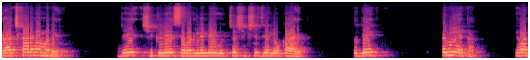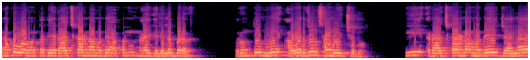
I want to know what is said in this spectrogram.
राजकारणामध्ये जे शिकले सवरलेले उच्च शिक्षित जे लोक आहेत तर ते कमी येतात. किंवा नको बा म्हणतात हे राजकारणामध्ये आपण नाही गेलेलं बरं. परंतु मी आवर्जून सांगू इच्छितो की राजकारणामध्ये ज्याला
